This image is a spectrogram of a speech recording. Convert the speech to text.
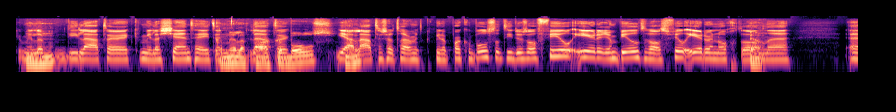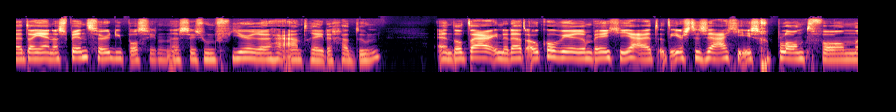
Camilla, mm -hmm. die later Camilla Shand heet. Camilla en later, Parker Bowles. Ja, ja, later zo trouwens met Camilla Parker Bowles. Dat die dus al veel eerder in beeld was. Veel eerder nog dan ja. uh, uh, Diana Spencer. Die pas in seizoen 4 haar aantreden gaat doen. En dat daar inderdaad ook alweer een beetje... Ja, het, het eerste zaadje is geplant van,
